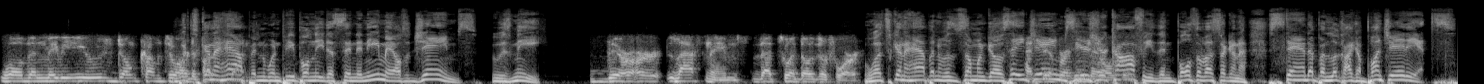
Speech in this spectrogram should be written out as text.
Well, then maybe you don't come to our What's going to happen when people need to send an email to James, who is me? There are last names. That's what those are for. What's going to happen when someone goes, "Hey James, here's your coffee"? Then both of us are going to stand up and look like a bunch of idiots.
